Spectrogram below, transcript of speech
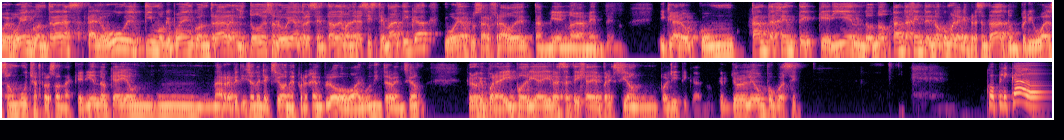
pues voy a encontrar hasta lo último que pueda encontrar y todo eso lo voy a presentar de manera sistemática y voy a acusar fraude también nuevamente. Y claro, con tanta gente queriendo, no tanta gente no como la que presenta Datum, pero igual son muchas personas queriendo que haya una repetición de elecciones, por ejemplo, o alguna intervención, creo que por ahí podría ir la estrategia de presión política. Yo lo leo un poco así. Complicado,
